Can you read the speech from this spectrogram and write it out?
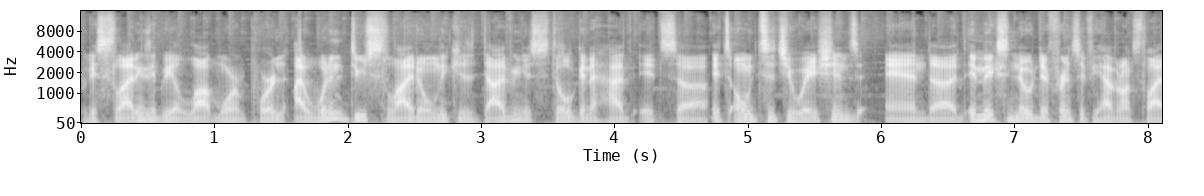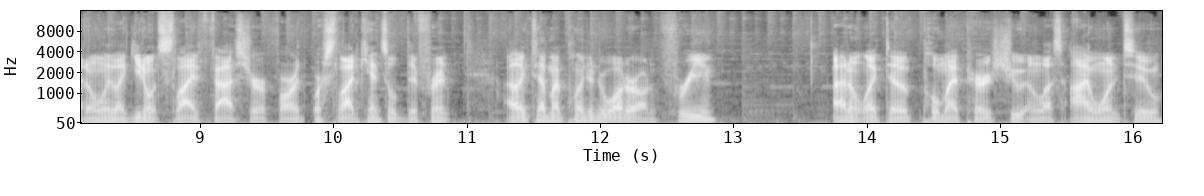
because sliding is going to be a lot more important. I wouldn't do slide only because diving is still going to have its uh, its own situations and uh, it makes no difference if you have it on slide only. Like you don't slide faster or far or slide cancel different. I like to have my plunge underwater on free. I don't like to pull my parachute unless I want to.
